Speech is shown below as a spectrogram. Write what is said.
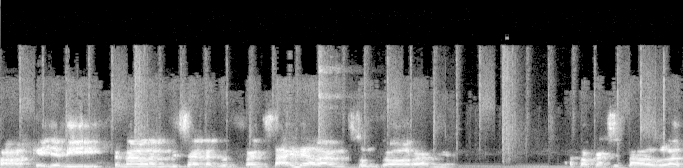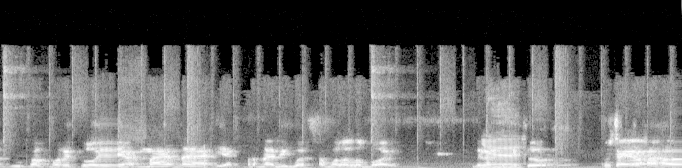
Oke, jadi kenalan di sana good friends. Tanya langsung ke orangnya. Atau kasih tahu lagu favorit lo yang mana yang pernah dibuat sama Lolo Dengan Yeah. begitu, percayalah hal-hal,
